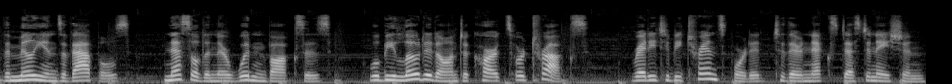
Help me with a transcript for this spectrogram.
The millions of apples, nestled in their wooden boxes, will be loaded onto carts or trucks, ready to be transported to their next destination.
